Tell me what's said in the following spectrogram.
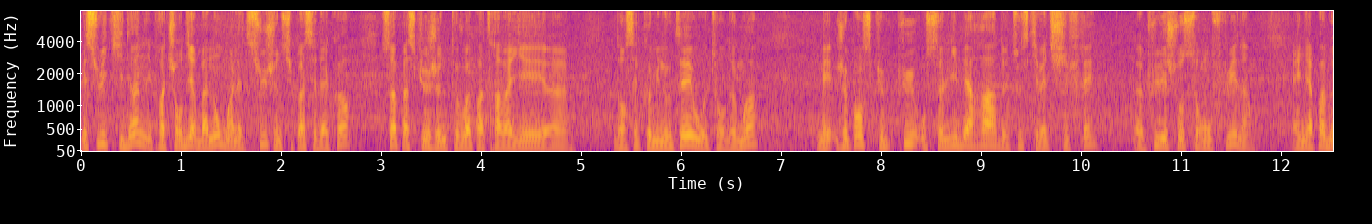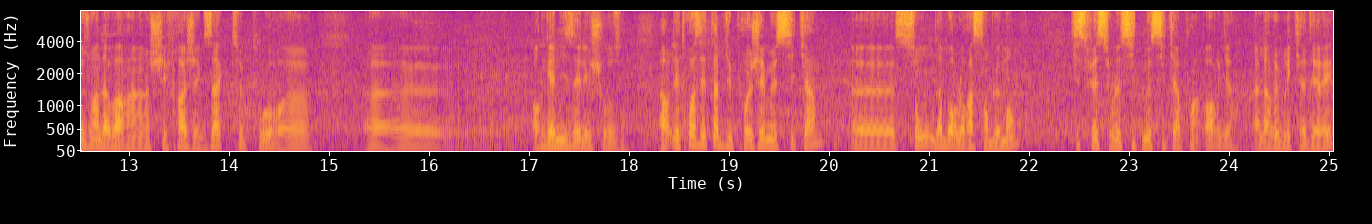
Mais celui qui donne, il pourra toujours dire bah non, moi là-dessus, je ne suis pas assez d'accord, soit parce que je ne te vois pas travailler euh, dans cette communauté ou autour de moi. Mais je pense que plus on se libérera de tout ce qui va être chiffré, euh, plus les choses seront fluides. Et il n'y a pas besoin d'avoir un chiffrage exact pour euh, organiser les choses. Alors, les trois étapes du projet Messica sont d'abord le rassemblement, qui se fait sur le site messica.org, à la rubrique adhérer.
